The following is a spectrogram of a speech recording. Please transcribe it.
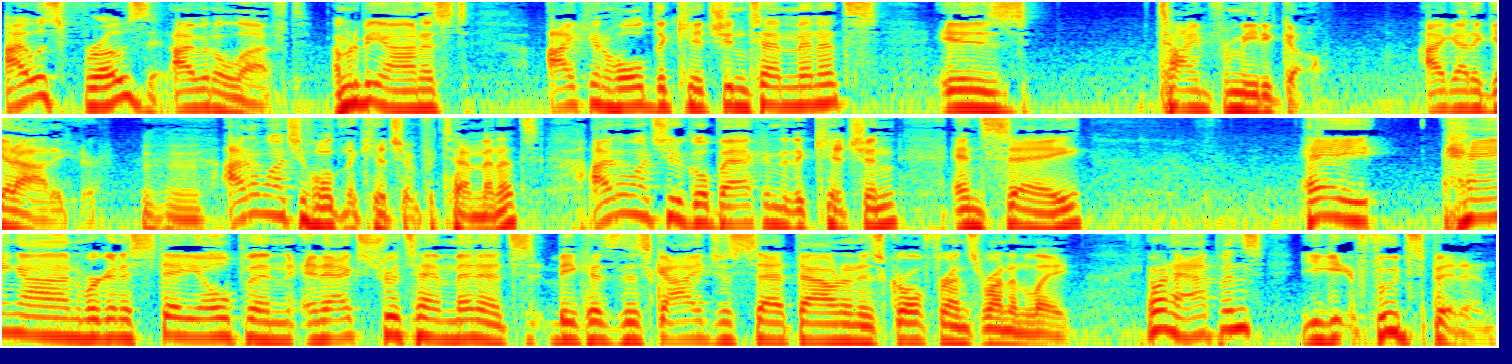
I was frozen. I would have left. I'm going to be honest. I can hold the kitchen 10 minutes is time for me to go. I got to get out of here. Mm-hmm. I don't want you holding the kitchen for 10 minutes. I don't want you to go back into the kitchen and say, hey, hang on, we're going to stay open an extra 10 minutes because this guy just sat down and his girlfriend's running late. You know what happens? You get your food spit in.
